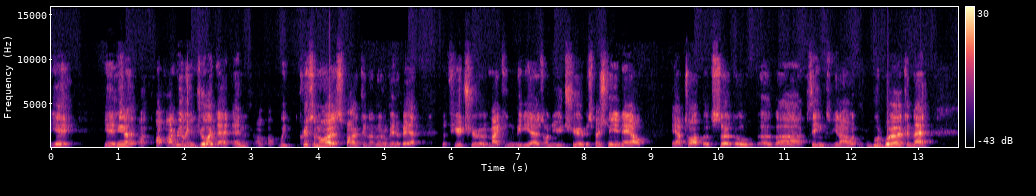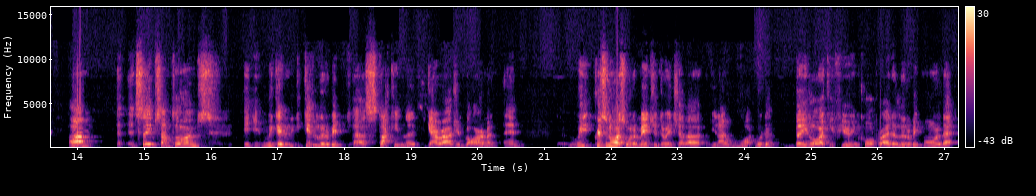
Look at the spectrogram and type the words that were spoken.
yeah, yeah. Mhm. So I, I really enjoyed that, and I- I- we, Chris and I have spoken a little bit about the future of making videos on YouTube, especially in our our type of circle of uh, things, you know, woodwork and that. Um, it, it seems sometimes it, it- we can get a little bit uh, stuck in the garage environment, and we, Chris and I, sort of mentioned to each other, you know, what would it be like if you incorporate a little bit more of that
